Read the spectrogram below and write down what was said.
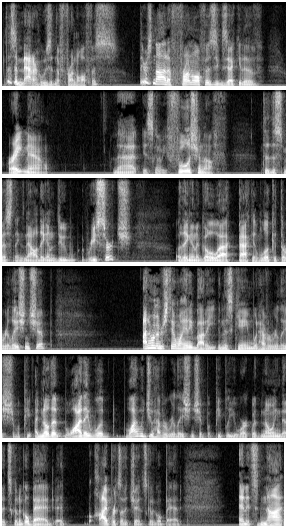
It doesn't matter who's in the front office. There's not a front office executive right now that is going to be foolish enough to dismiss things. Now, are they going to do research? Are they going to go back, back and look at the relationship? I don't understand why anybody in this game would have a relationship with people. I know that why they would. Why would you have a relationship with people you work with knowing that it's going to go bad? At high percentage chance it's going to go bad, and it's not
